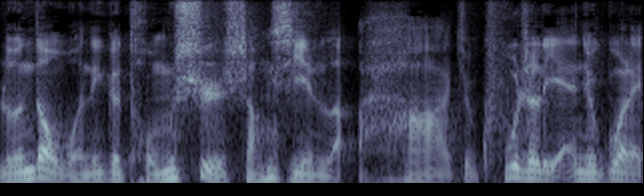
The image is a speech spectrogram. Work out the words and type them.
轮到我那个同事伤心了，哈，就哭着脸就过来。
